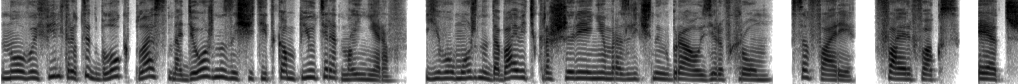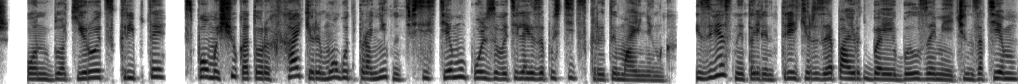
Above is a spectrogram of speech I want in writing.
Новый фильтр от Plus надежно защитит компьютер от майнеров. Его можно добавить к расширениям различных браузеров Chrome, Safari, Firefox, Edge. Он блокирует скрипты, с помощью которых хакеры могут проникнуть в систему пользователя и запустить скрытый майнинг. Известный торрент-трекер The Pirate Bay был замечен за тем,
